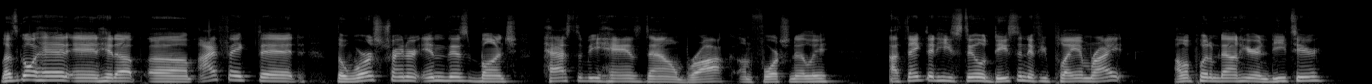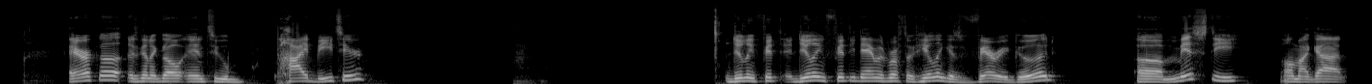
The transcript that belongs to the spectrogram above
let's go ahead and hit up. Um, I think that the worst trainer in this bunch has to be hands down Brock, unfortunately. I think that he's still decent if you play him right. I'm to put him down here in D tier. Erica is to go into high B tier. Dealing 50, dealing 50 damage worth of healing is very good. Uh, Misty, oh my God,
